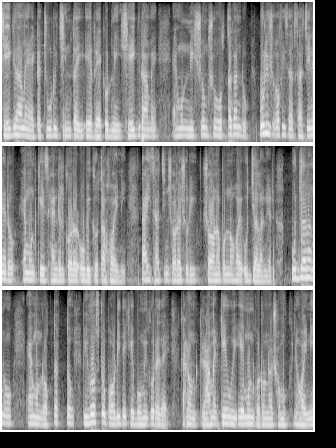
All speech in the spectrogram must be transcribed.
যেই গ্রামে একটা চুরি ছিনতাই এর রেকর্ড নেই, সেই গ্রামে এমন নৃশংস হত্যাকাণ্ড? পুলিশ অফিসার সাচিনেরও এমন কেস হ্যান্ডেল করার অভিজ্ঞতা হয়নি। তাই সাচিন সরাসরি শরণাপন্ন হয় উজ্জ্বালানের। উজ্জ্বালানও এমন রক্তাক্ত, বিভস্ত বডি দেখে বমি করে দেয়, কারণ গ্রামের কেউই এমন ঘটনার সম্মুখীন হয়নি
